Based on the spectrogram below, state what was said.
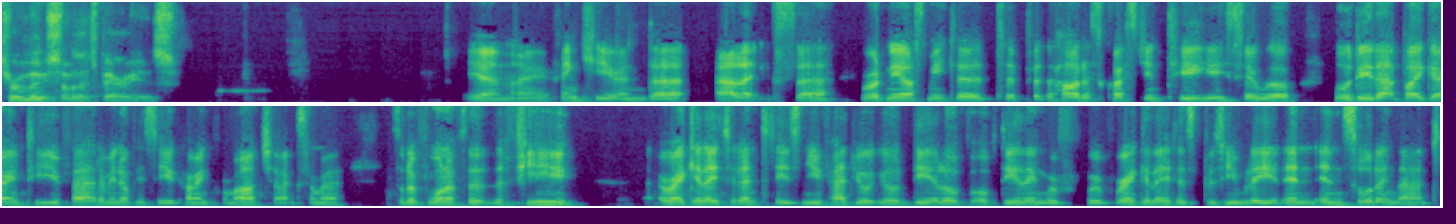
to remove some of those barriers. Yeah, no, thank you. And uh, Alex, uh, Rodney asked me to to put the hardest question to you, so we'll we'll do that by going to you, Fed. I mean, obviously, you're coming from Archax, from a sort of one of the, the few regulated entities, and you've had your, your deal of, of dealing with, with regulators, presumably, in, in sorting that.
